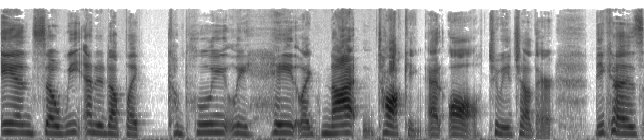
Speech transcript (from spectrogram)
And so we ended up like completely hate like not talking at all to each other because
